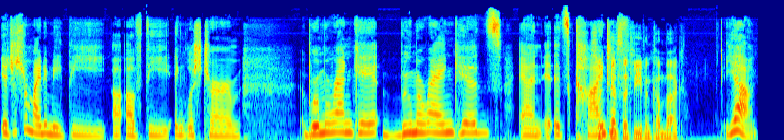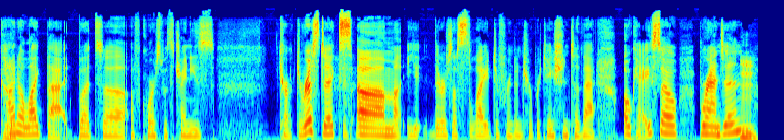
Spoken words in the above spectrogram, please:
it just reminded me the uh, of the English term boomerang kid, boomerang kids and it, it's kind So kids of kids that leave and come back. yeah, kind of like that, but uh, of course with Chinese characteristics, um, y- there's a slight different interpretation to that. Okay, so Brandon,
